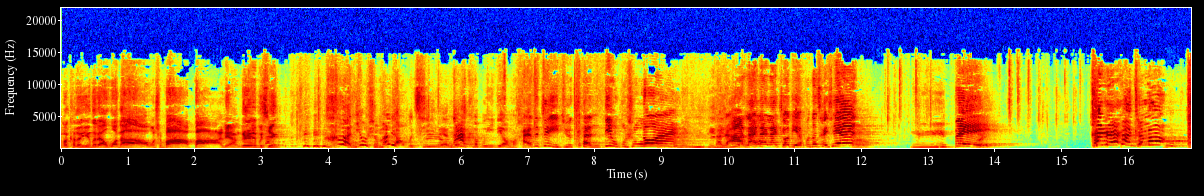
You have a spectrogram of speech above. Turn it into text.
怎么可能赢得了我呢？我是爸爸，两个人也不行。呵，你有什么了不起的？那可不一定，我们孩子这一局肯定不输。对等着啊，来来来，脚底下不能踩线。预备，开始，看钱包。哎，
